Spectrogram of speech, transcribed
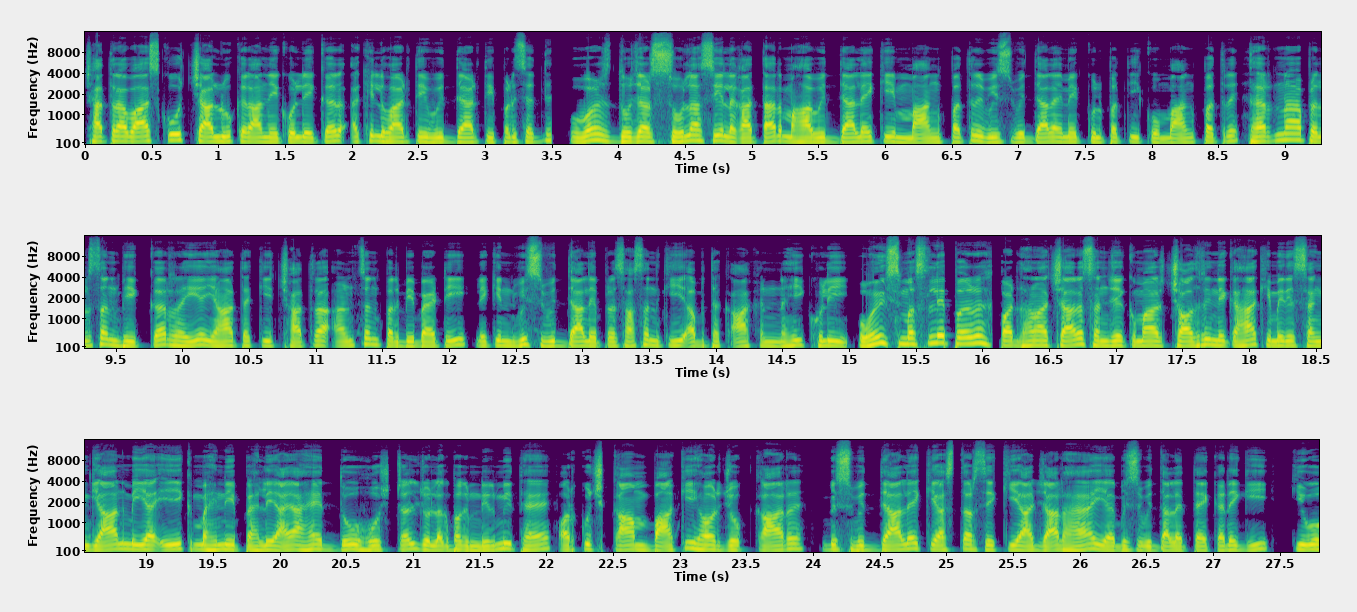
छात्रावास को चालू कराने को लेकर अखिल भारतीय विद्यार्थी परिषद वर्ष 2016 से लगातार महाविद्यालय के मांग पत्र विश्वविद्यालय में कुलपति को मांग पत्र धरना प्रदर्शन भी कर रही है। यहाँ तक कि छात्रा अनशन पर भी बैठी, लेकिन विश्वविद्यालय प्रशासन की अब तक आँख नहीं खुली। वहीं इस मसले पर प्रधानाचार्य संजय कुमार चौधरी ने कहा कि मेरे संज्ञान में यह एक महीने पहले आया है, दो हॉस्टल जो लगभग निर्मित है और कुछ काम बाकी है और जो कार्य विश्वविद्यालय के स्तर से किया जा रहा है, यह विश्वविद्यालय तय करेगी कि वो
